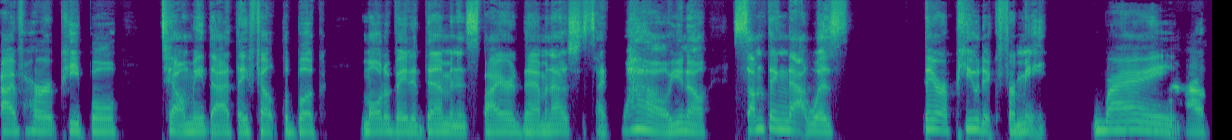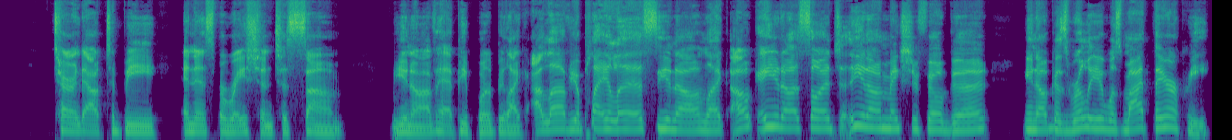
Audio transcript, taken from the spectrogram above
I've heard people tell me that they felt the book motivated them and inspired them. And I was just like, wow, you know, something that was therapeutic for me right. turned out to be an inspiration to some. You know, I've had people be like, I love your playlist. You know, I'm like, okay, you know, so it, you know, it makes you feel good, you know, because really it was my therapy.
